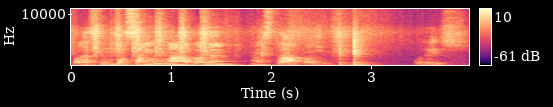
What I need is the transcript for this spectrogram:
parece que não tá saindo nada, né? Mas tá, tá, gente? Olha isso.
